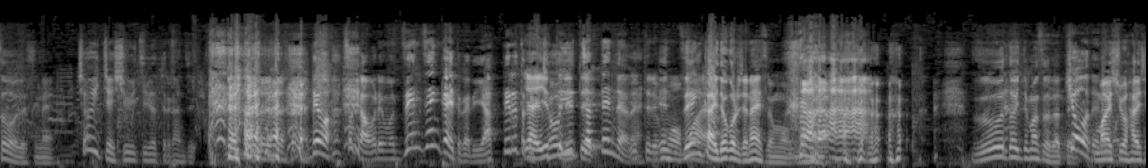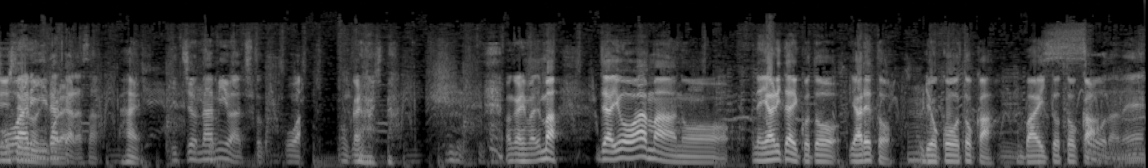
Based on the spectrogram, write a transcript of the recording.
そうですね。ちょいちょい週一でやってる感じ。でも、そっか、俺も前々回とかでやってるといや、か超言ってる言っちゃってんだよね。え言ってるもう前回どころじゃないですよ、もう。ずーっと言ってますよ、だって。今日で毎週配信してるのに。これ終わりだからさ、はい。一応波はちょっとここは。わかりました。わかりました。まあ、じゃあ、要は、まあ、あの、ね、やりたいことをやれと。うん旅行とか、うんバイトとか、そうだね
